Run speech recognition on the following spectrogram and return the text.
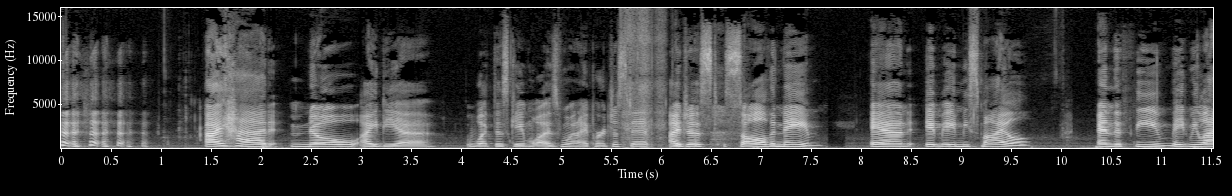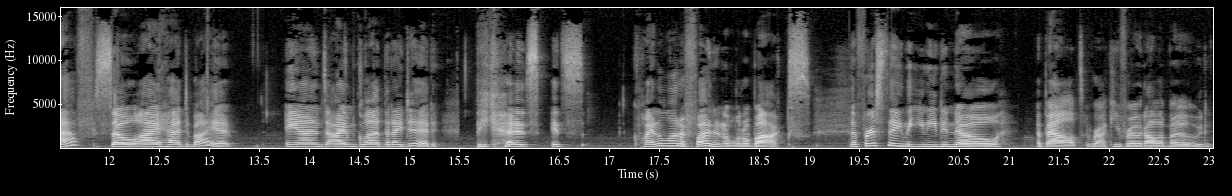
I had no idea what this game was when I purchased it. I just saw the name and it made me smile and the theme made me laugh, so I had to buy it. And I'm glad that I did because it's quite a lot of fun in a little box. The first thing that you need to know about Rocky Road a la mode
